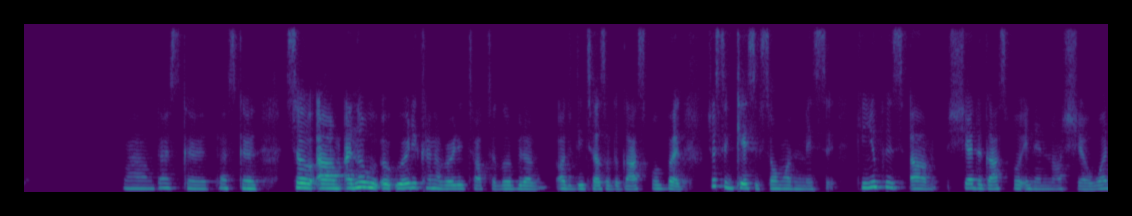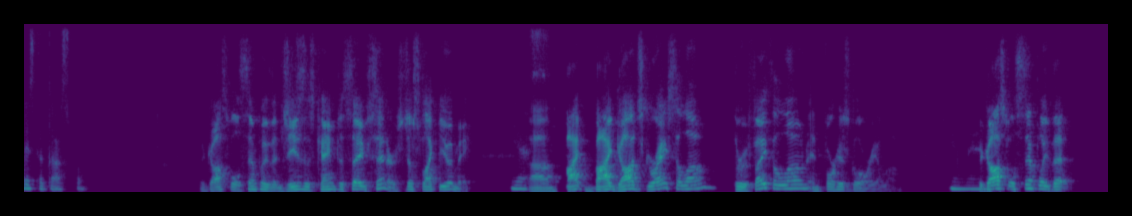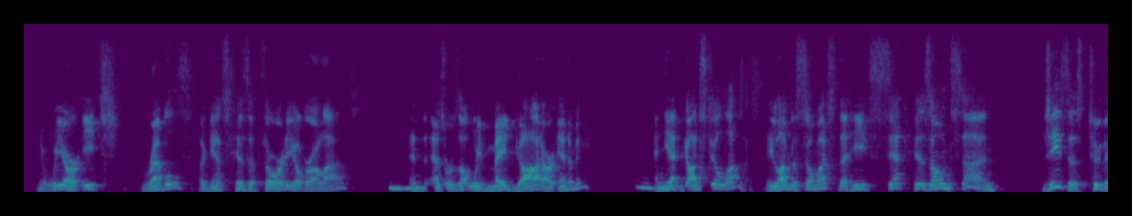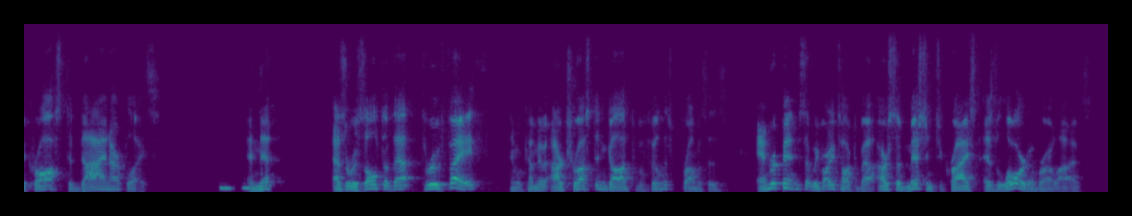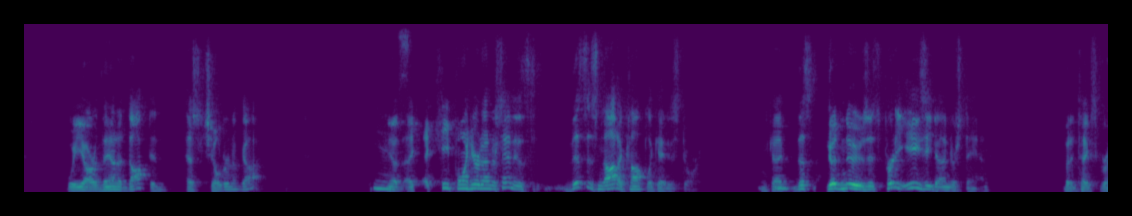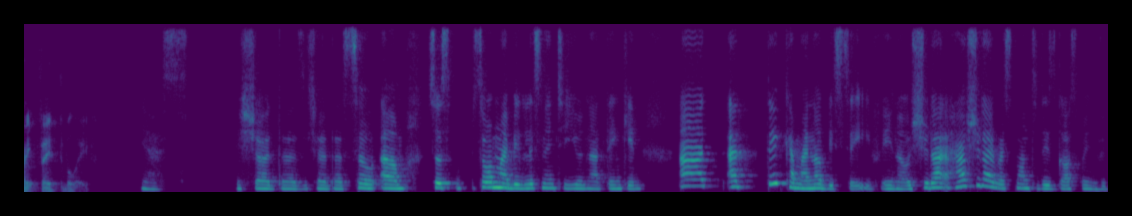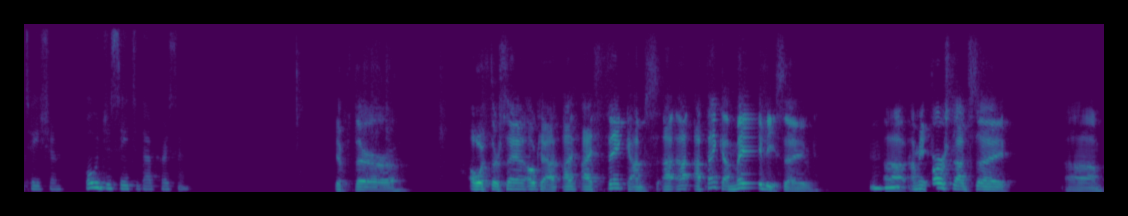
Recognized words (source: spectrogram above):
Wow, that's good. That's good. So um, I know we, we already kind of already talked a little bit of all the details of the gospel, but just in case if someone missed it, can you please um, share the gospel in a nutshell? What is the gospel? The gospel is simply that Jesus came to save sinners, just like you and me. Yes. Um, by, by God's grace alone, through faith alone, and for his glory alone. Amen. The gospel is simply that you know, we are each rebels against his authority over our lives. Mm-hmm. And as a result, we've made God our enemy. Mm-hmm. And yet God still loves us. He loved us so much that he sent his own son, Jesus, to the cross to die in our place. Mm-hmm. And then as a result of that, through faith, and we'll come to our trust in God to fulfill his promises and repentance that we've already talked about, our submission to Christ as Lord over our lives, we are then adopted as children of God. Yes. You know, a, a, key point here to understand is this is not a complicated story. Okay. Mm-hmm. This good news is pretty easy to understand, but it takes great faith to believe. Yes. It sure does. It sure does. So, um, so someone might be listening to you now thinking, uh, I think I might not be safe. You know, should I? How should I respond to this gospel invitation? What would you say to that person? If they're, oh, if they're saying, okay, I, I think I'm, I, I think I may be saved. Mm-hmm. Uh, I mean, first I'd say, um,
